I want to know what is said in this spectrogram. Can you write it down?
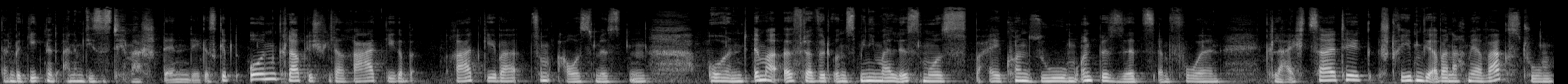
dann begegnet einem dieses Thema ständig. Es gibt unglaublich viele Ratgeber, Ratgeber zum Ausmisten und immer öfter wird uns Minimalismus bei Konsum und Besitz empfohlen. Gleichzeitig streben wir aber nach mehr Wachstum.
